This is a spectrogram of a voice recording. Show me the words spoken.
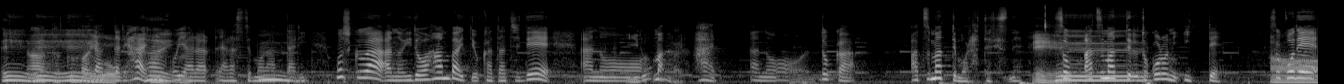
ええあええ宅配を。だったり、はいはい。をやらやらせてもらったり、もしくはあの移動販売という形であの移動販売？まはい。あのどっか集まってもらってですね、ええ。そう集まってるところに行ってそこで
